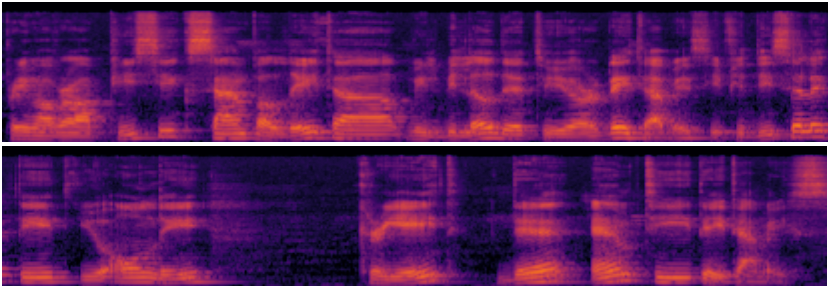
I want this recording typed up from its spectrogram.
Primavera P6 sample data will be loaded to your database. If you deselect it, you only create the empty database.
